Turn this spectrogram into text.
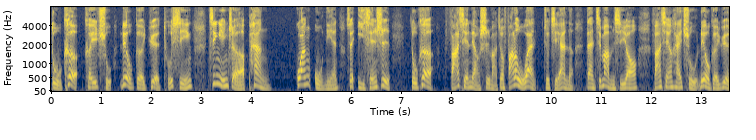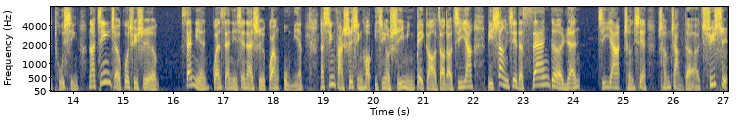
赌客可以处六个月徒刑，经营者判关五年。所以以前是赌客罚钱了事嘛，就罚了五万就结案了。但今嘛不是哦，罚钱还处六个月徒刑。那经营者过去是三年关三年，现在是关五年。那新法施行后，已经有十一名被告遭到羁押，比上一届的三个人。羁押呈现成长的趋势，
